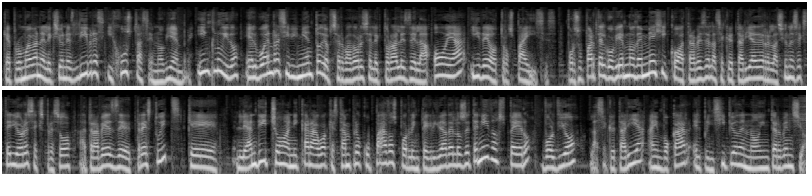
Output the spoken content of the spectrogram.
que promuevan elecciones libres y justas en noviembre, incluido el buen recibimiento de observadores electorales de la OEA y de otros países. Por su parte, el gobierno de México, a través de la Secretaría de Relaciones Exteriores, expresó a través de tres tweets que le han dicho a Nicaragua que están preocupados por la integridad de los detenidos, pero volvió la Secretaría a invocar el principio de no intervención.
